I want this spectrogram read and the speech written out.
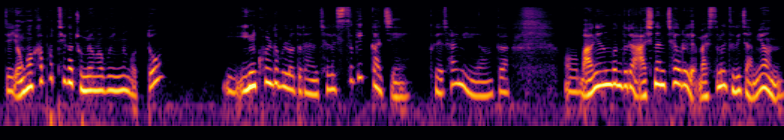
이제 영화 카포티가 조명하고 있는 것도 이 In Cold Blood라는 책을 쓰기까지의 그의 삶이에요. 그러니까 어, 많은 분들이 아시는 책으로 말씀을 드리자면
